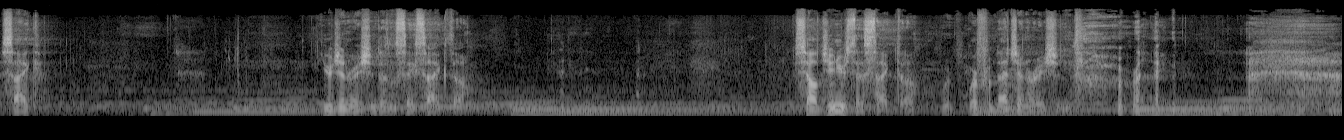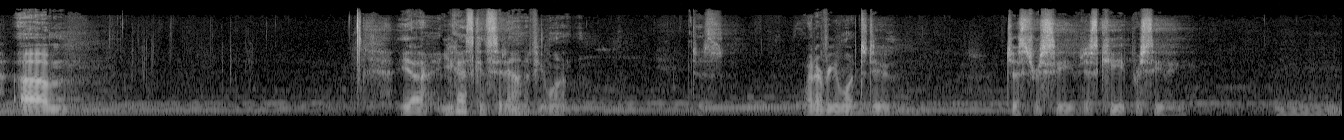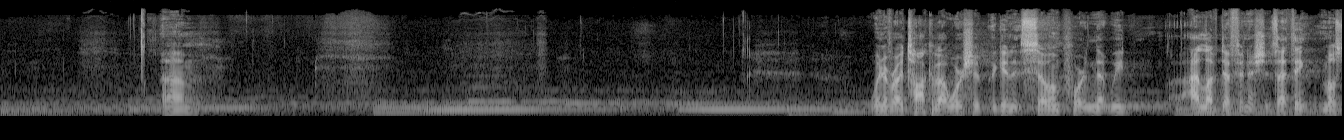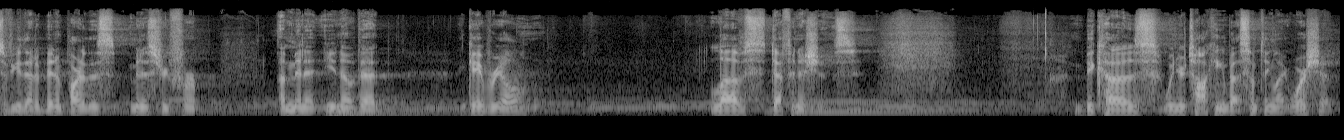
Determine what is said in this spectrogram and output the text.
Psych. Your generation doesn't say psych, though. Sal Jr. says psych, though. We're, we're from that generation, right? Um, yeah, you guys can sit down if you want. Just whatever you want to do. Just receive, just keep receiving. Um, whenever I talk about worship, again, it's so important that we, I love definitions. I think most of you that have been a part of this ministry for a minute, you know that Gabriel loves definitions. Because when you're talking about something like worship,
